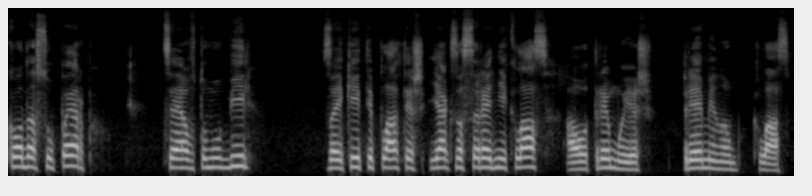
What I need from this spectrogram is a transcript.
Шкода Суперб це автомобіль, за який ти платиш як за середній клас, а отримуєш преміум клас.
